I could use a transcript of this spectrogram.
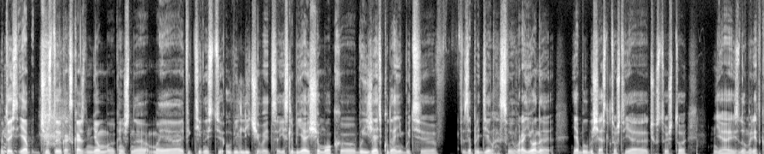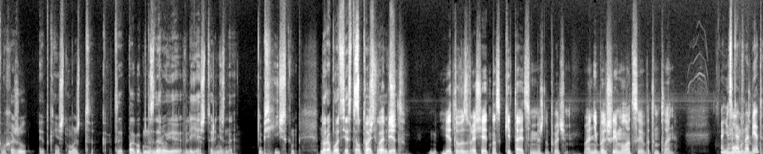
Ну, то есть я чувствую, как с каждым днем, конечно, моя эффективность увеличивается. Если бы я еще мог э, выезжать куда-нибудь э, за пределы своего района, я был бы счастлив, потому что я чувствую, что я из дома редко выхожу. Это, конечно, может как-то на здоровье влиять, что ли, не знаю, на психическом. Но работать я стал Спать точно в обед. Лучше. И это возвращает нас к китайцам, между прочим. Они большие молодцы в этом плане. Они Могут. спят в обед?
